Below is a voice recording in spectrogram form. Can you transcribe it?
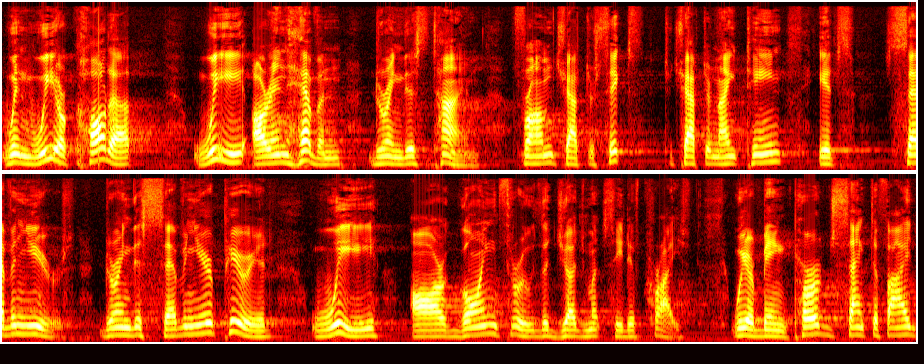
when we are caught up, we are in heaven during this time. From chapter 6 to chapter 19, it's seven years. During this seven year period, we are going through the judgment seat of Christ. We are being purged, sanctified.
